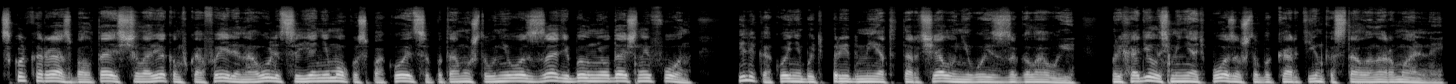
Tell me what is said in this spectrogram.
Сколько раз, болтая с человеком в кафе или на улице, я не мог успокоиться, потому что у него сзади был неудачный фон или какой-нибудь предмет торчал у него из-за головы. Приходилось менять позу, чтобы картинка стала нормальной.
